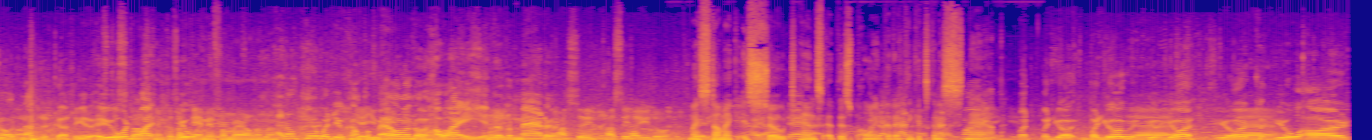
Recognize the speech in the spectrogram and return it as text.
No, it's not disgusting. You, It's you wouldn't disgusting mind. because I you- came here from Maryland, man. I don't care whether you come Yeah, from you Maryland or from Hawaii. It the doesn't matter. I see. I see how you do it. My stomach is so tense at this point that I think it's going to snap. But but you're but you're Yeah. you're you're Yeah. you are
